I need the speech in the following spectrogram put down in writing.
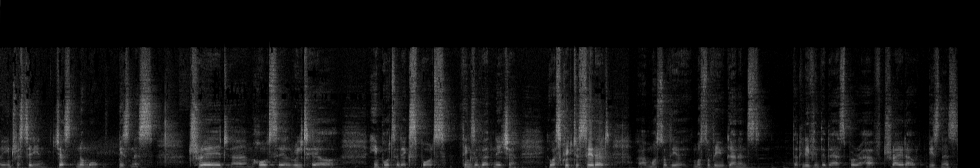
interested in just normal business, trade, um, wholesale, retail, imports and exports, things of that nature? He was quick to say that uh, most of the most of the Ugandans that live in the diaspora have tried out business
